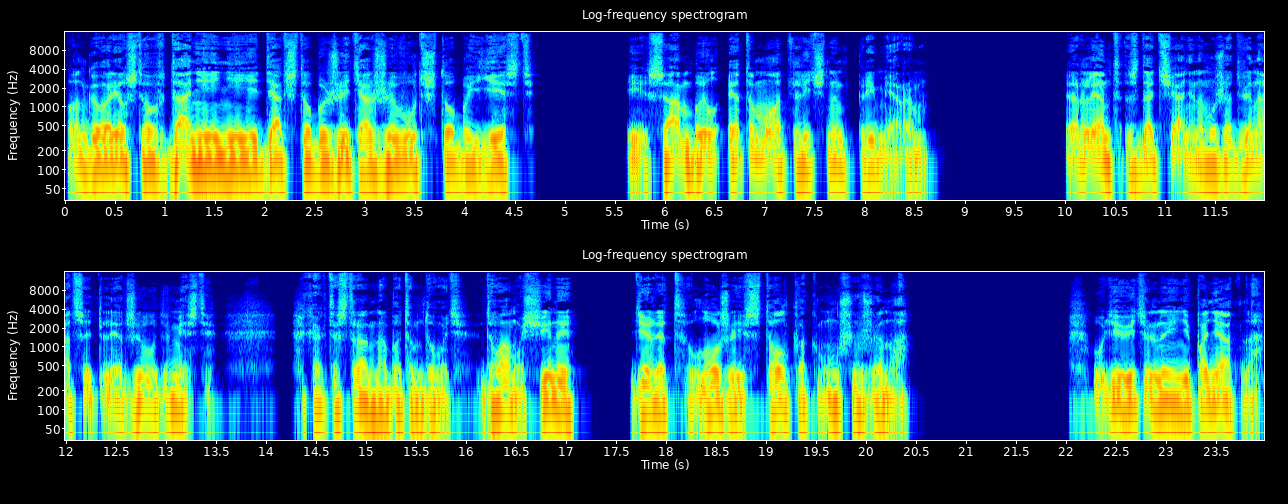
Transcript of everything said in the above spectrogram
Он говорил, что в Дании не едят, чтобы жить, а живут, чтобы есть. И сам был этому отличным примером. Эрленд с датчанином уже двенадцать лет живут вместе. Как-то странно об этом думать. Два мужчины делят ложе и стол, как муж и жена. Удивительно и непонятно.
